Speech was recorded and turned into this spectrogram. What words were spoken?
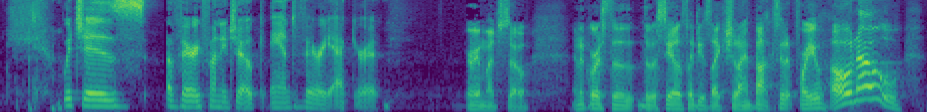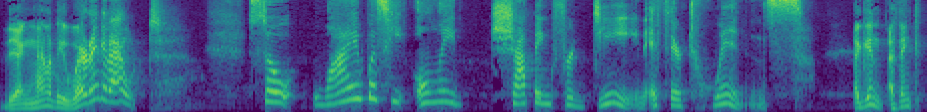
which is a very funny joke and very accurate. Very much so. And of course, the the sales lady's like, "Should I box it up for you?" Oh no, the young man will be wearing it out. So why was he only shopping for Dean if they're twins? Again, I think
